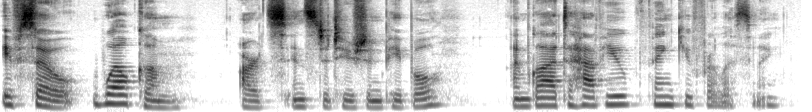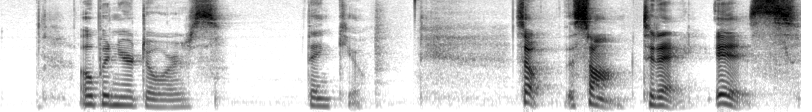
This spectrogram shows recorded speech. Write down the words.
If so, welcome arts institution people. I'm glad to have you. Thank you for listening. Open your doors. Thank you. So, the song today is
